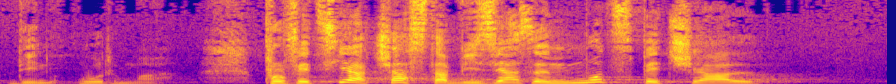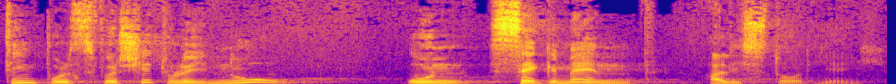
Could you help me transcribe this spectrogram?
din urmă. Profeția aceasta vizează în mod special timpul sfârșitului, nu un segment al istoriei.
